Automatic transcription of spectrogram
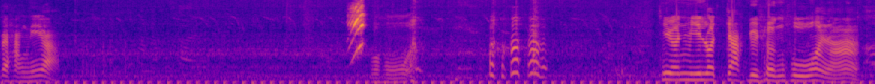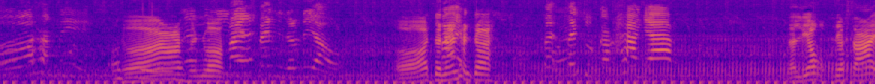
ไปทางนี้อะโอ้โห ที่มันมีรถจักรอยู่เทิงภูอะนะเออทางนี้เออเห็นบ่ไปไปเดียวเดียวอ๋อตัวนั้นทันตัว ไปไปจุดกลางห้างยากแล้วเลี้ยวเลี้ยวซ้าย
